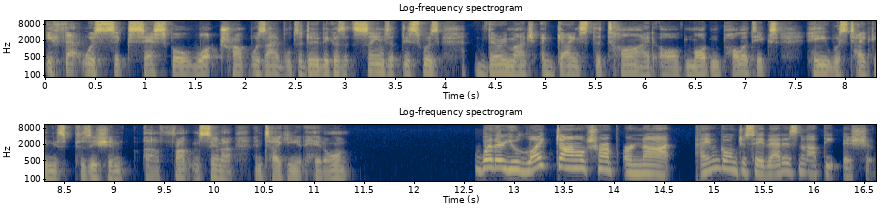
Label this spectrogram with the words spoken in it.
if that was successful, what Trump was able to do, because it seems that this was very much against the tide of modern politics. He was taking this position uh, front and center and taking it head on. Whether you like Donald Trump or not, I'm going to say that is not the issue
